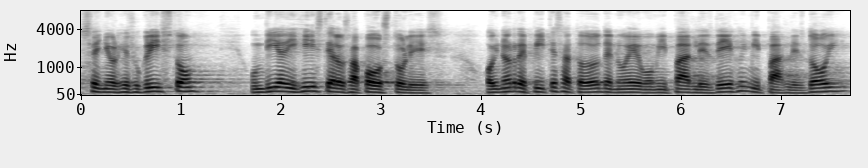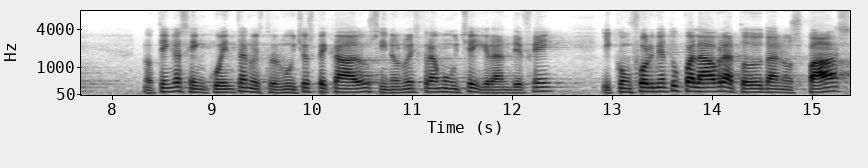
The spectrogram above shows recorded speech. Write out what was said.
Señor Jesucristo, un día dijiste a los apóstoles, hoy nos repites a todos de nuevo, mi paz les dejo y mi paz les doy. No tengas en cuenta nuestros muchos pecados, sino nuestra mucha y grande fe. Y conforme a tu palabra, a todos danos paz,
